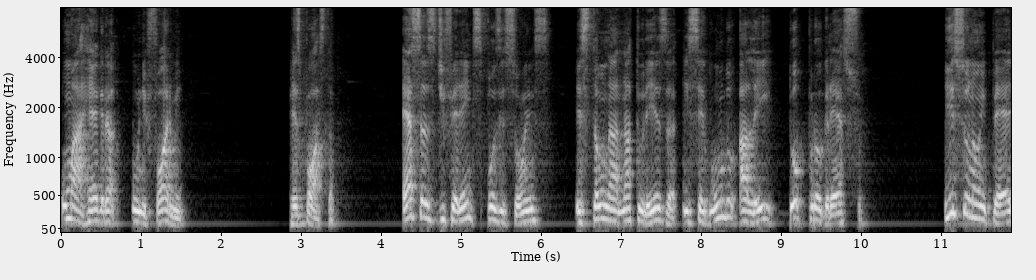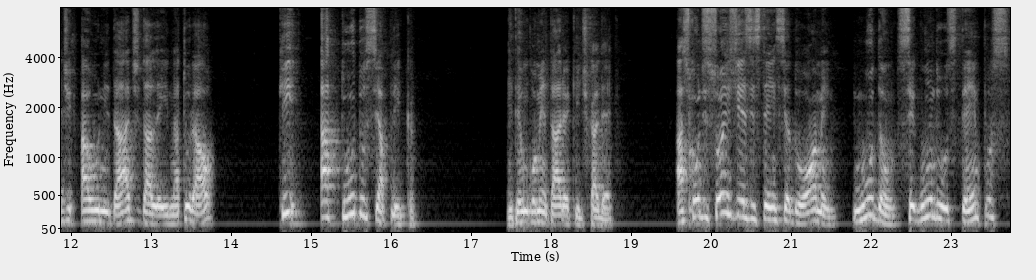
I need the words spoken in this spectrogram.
uma regra uniforme? Resposta: Essas diferentes posições estão na natureza e segundo a lei do progresso. Isso não impede a unidade da lei natural, que a tudo se aplica. E tem um comentário aqui de Kardec. As condições de existência do homem mudam segundo os tempos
